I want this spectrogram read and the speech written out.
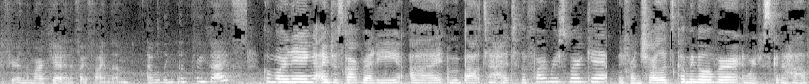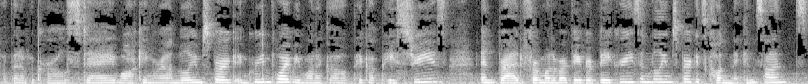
if you're in the market and if I find them, I will link them for you guys. Good morning, I just got ready. I am about to head to the farmer's market. My friend Charlotte's coming over and we're just gonna have a bit of a girls day walking around Williamsburg and Greenpoint. We wanna go pick up pastries and bread from one of our favorite bakeries in Williamsburg. It's called Nick and Sons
